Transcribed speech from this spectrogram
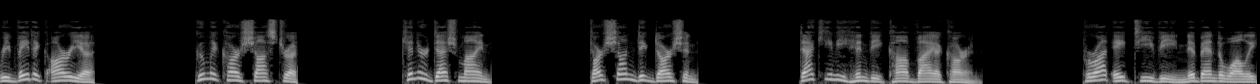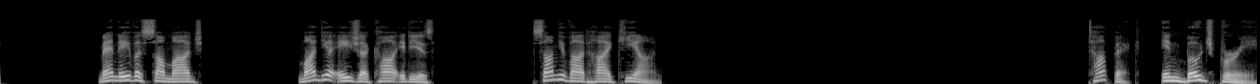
Rigvedic Arya Gumakar Shastra Kinnar Desh Mine Darshan Digdarshan Dakini Hindi Ka Vyakaran. Parat Atv Nibandawali Manava Samaj Madhya Asia Ka Ityas Samyavad Hai Kian In Bhojpuri.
